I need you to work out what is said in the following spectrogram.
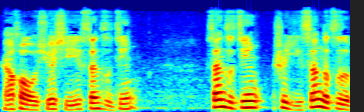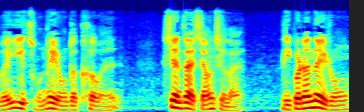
然后学习《三字经》。《三字经》是以三个字为一组内容的课文。现在想起来，里边的内容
